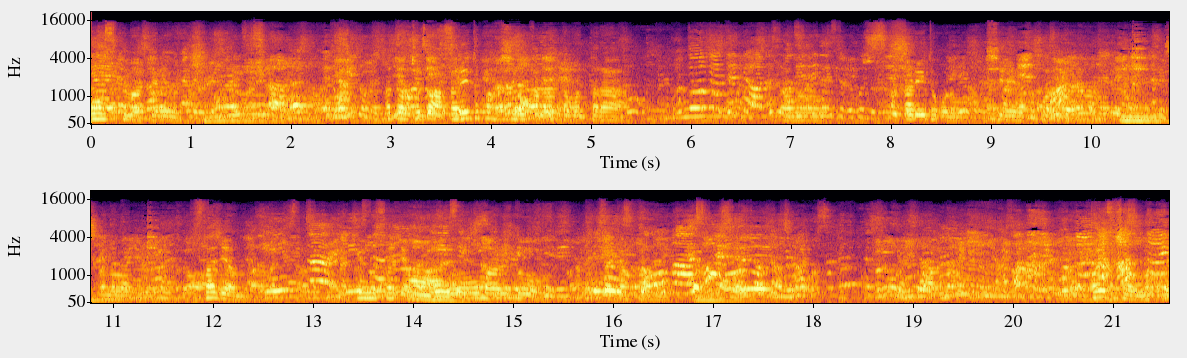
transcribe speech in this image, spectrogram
コース決まってるんで、あとはちょっと明るいとこ走ろうかなと思ったら、あの明るいところ走れるところで、あのスタジアム、野球のスタジアム、あーこう回ると、大体明るい。小池さん真っ暗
